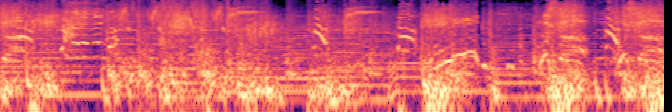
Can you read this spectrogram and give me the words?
落ちた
